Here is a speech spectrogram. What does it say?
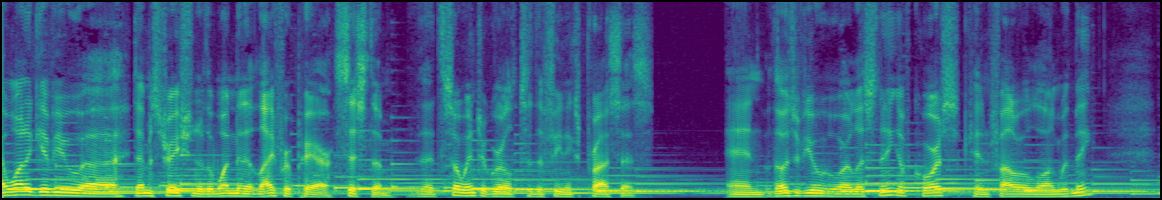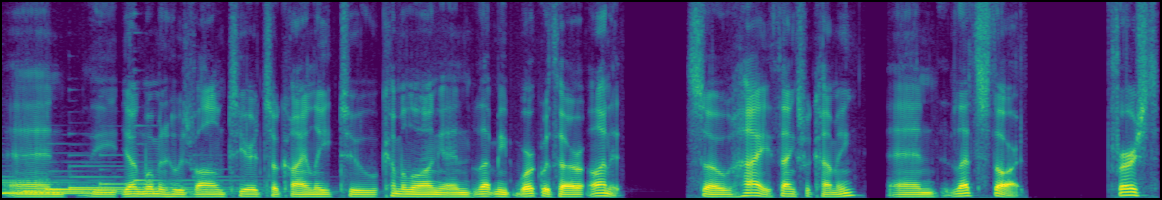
I want to give you a demonstration of the one minute life repair system that's so integral to the Phoenix process. And those of you who are listening, of course, can follow along with me. And the young woman who has volunteered so kindly to come along and let me work with her on it. So, hi, thanks for coming. And let's start. First,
